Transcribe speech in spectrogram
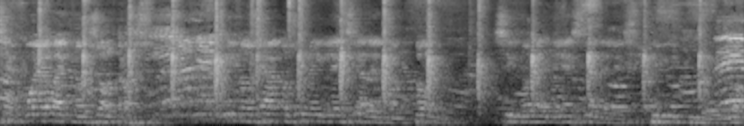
se mueva en nosotros y no seamos una iglesia del montón, sino la iglesia del Espíritu de Dios.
